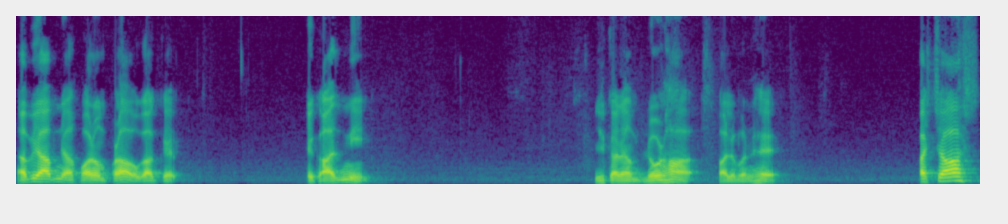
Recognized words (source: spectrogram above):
ابھی آپ نے اخباروں میں پڑھا ہوگا کہ ایک آدمی جس کا نام لوڑھا غالباً ہے، پچاس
